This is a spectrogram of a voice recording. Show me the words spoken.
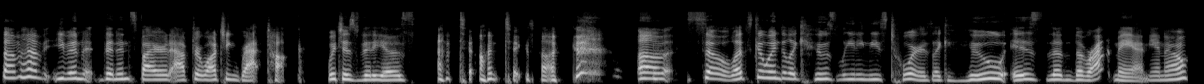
some have even been inspired after watching RatTok, which is videos on TikTok. Um, so let's go into like who's leading these tours. Like, who is the the Rat Man? You know,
